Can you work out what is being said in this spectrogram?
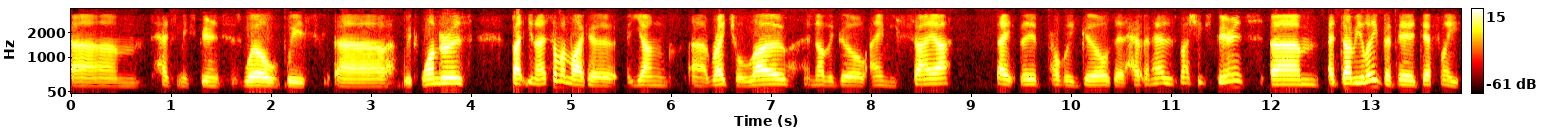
um, had some experience as well with uh, with Wanderers. But you know, someone like a, a young uh, Rachel Lowe, another girl, Amy Sayer, they, they're probably girls that haven't had as much experience um, at W League, but they're definitely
